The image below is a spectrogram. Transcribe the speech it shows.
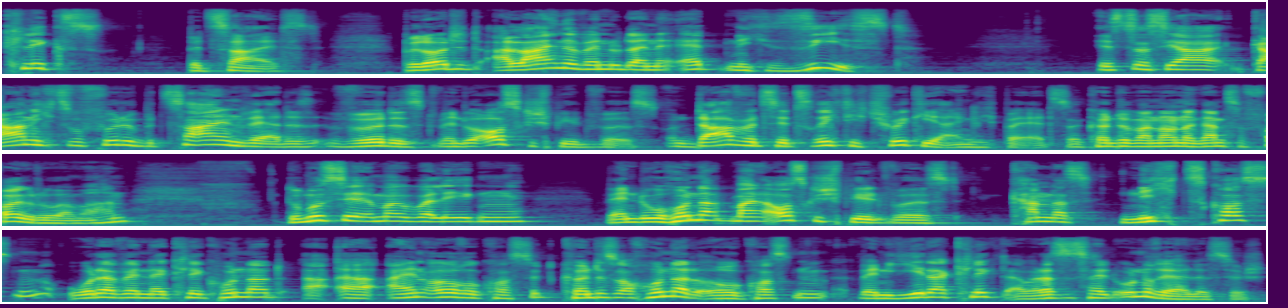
Klicks bezahlst. Bedeutet, alleine wenn du deine Ad nicht siehst, ist das ja gar nichts, wofür du bezahlen werdest, würdest, wenn du ausgespielt wirst. Und da wird's jetzt richtig tricky eigentlich bei Ads. Da könnte man noch eine ganze Folge drüber machen. Du musst dir immer überlegen, wenn du 100 Mal ausgespielt wirst, kann das nichts kosten. Oder wenn der Klick 100, äh, 1 Euro kostet, könnte es auch 100 Euro kosten, wenn jeder klickt. Aber das ist halt unrealistisch.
